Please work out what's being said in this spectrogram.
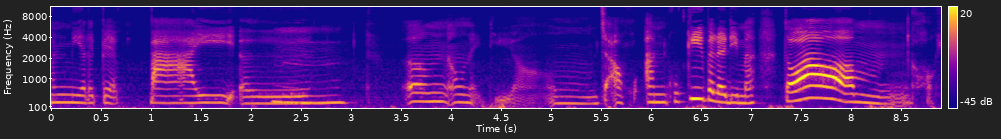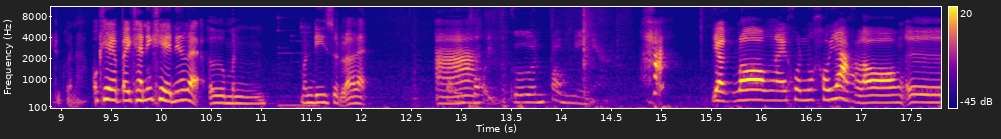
มันมีอะไรแปลกไป เอออือมเอิมเอาไหนดีอะอืมจะเอาอันคุกกี้ไปเลยดีไหมแต่ว่าอืมขอคิดดูกันนะ โอเค ไปแคนนี่เคนนี่แหละ เออ มัน มันดีสุดแล้วแหละ อ่าบ่อยเกินเปล่าเนี่ยอยากลองไง คนเขาอยากลอง เออ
